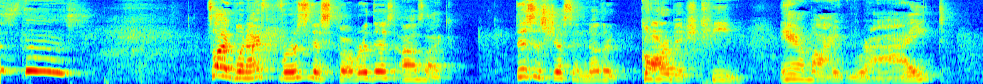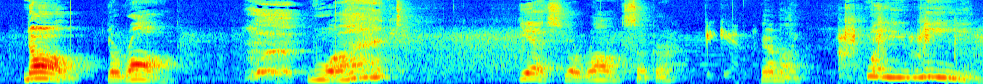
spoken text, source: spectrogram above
is this? It's like when I first discovered this, I was like, this is just another garbage team. Am I right? No, you're wrong. what? Yes, you're wrong, sucker. Begin. And I'm like, what do you mean?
